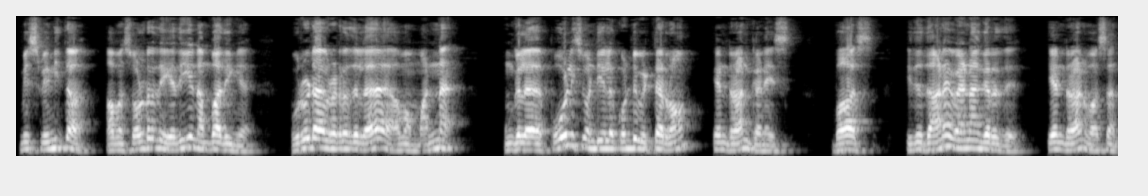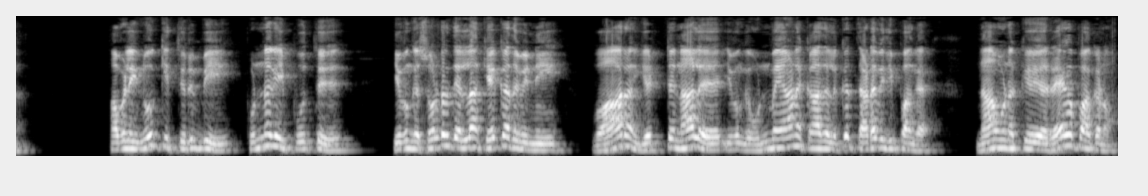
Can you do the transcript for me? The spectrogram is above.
மிஸ் வினிதா அவன் சொல்றதை எதையும் நம்பாதீங்க. உருடா விடுறதுல அவன் மண்ண உங்களை போலீஸ் வண்டியில கொண்டு விட்டுறோம் என்றான் கணேஷ். பாஸ் இதுதானே வேணாங்கிறது என்றான் வசந்த். அவளை நோக்கி திரும்பி புன்னகை பூத்து இவங்க சொல்றது எல்லாம் கேட்காத விண்ணி வாரம் எட்டு நாள் இவங்க உண்மையான காதலுக்கு தடை விதிப்பாங்க. நான் உனக்கு ரேக பார்க்கணும்.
